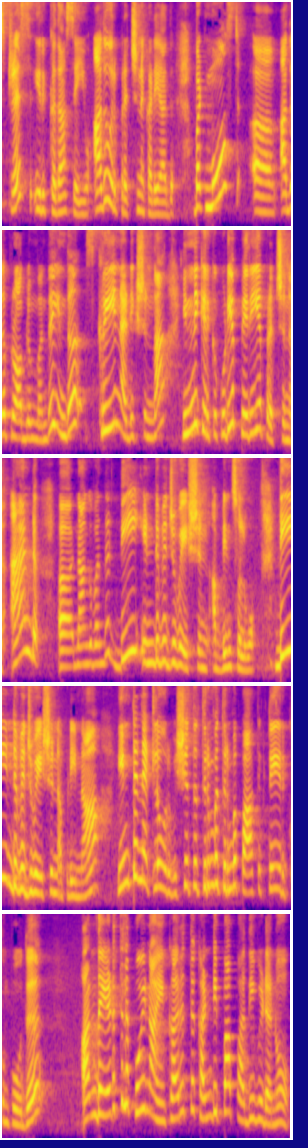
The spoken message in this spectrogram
ஸ்ட்ரெஸ் இருக்க தான் செய்யும். அது ஒரு பிரச்சனை கிடையாது. பட் மோஸ்ட் அதர் ப்ராப்ளம் வந்து இந்த ஸ்க்ரீன் அடிக்ஷன் தான் இன்னைக்கு இருக்கக்கூடிய பெரிய பிரச்சனை. அண்ட் uh, நாங்கள் வந்து டி இண்டிவிஜுவேஷன் அப்படின்னு சொல்லுவோம். டி இண்டிவிஜுவேஷன் அப்படின்னா இன்டர்நெட்டில் ஒரு விஷயத்தை திரும்ப திரும்ப பார்த்துக்கிட்டே இருக்கும்போது அந்த இடத்துல போய் நான் என் கருத்தை கண்டிப்பாக பதிவிடணும்.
